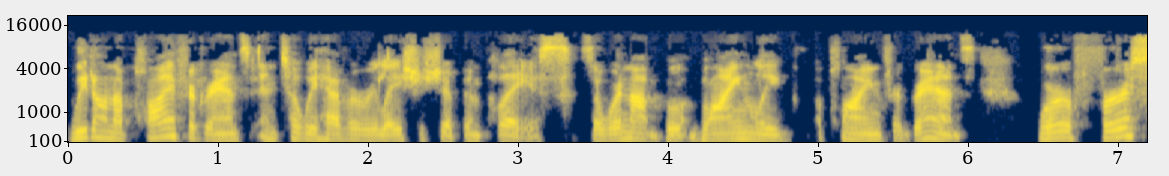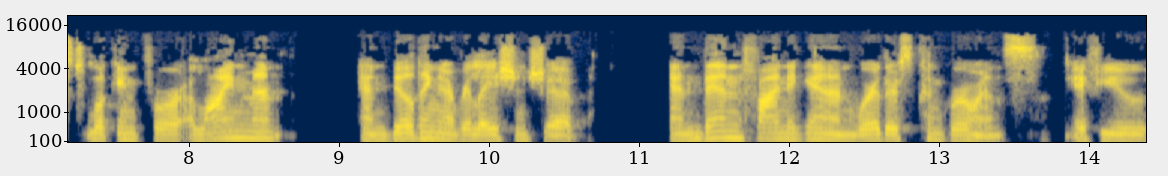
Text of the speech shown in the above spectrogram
we don't apply for grants until we have a relationship in place. So we're not bl- blindly applying for grants. We're first looking for alignment and building a relationship and then find again where there's congruence. If you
